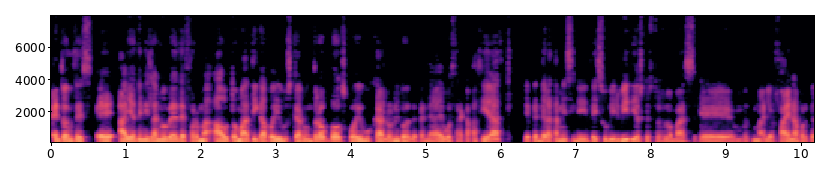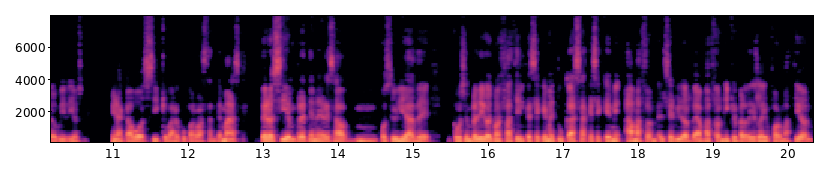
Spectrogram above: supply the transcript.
Entonces, eh, ahí ya tenéis la nube de forma automática, podéis buscar un Dropbox, podéis buscar, lo único dependerá de vuestra capacidad, dependerá también si necesitáis subir vídeos, que esto es lo más eh, mayor faena, porque los vídeos, fin y al cabo, sí que van a ocupar bastante más, pero siempre tener esa mm, posibilidad de, como siempre digo, es más fácil que se queme tu casa, que se queme Amazon, el servidor de Amazon, y que perdáis la información,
